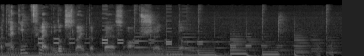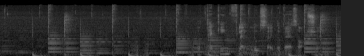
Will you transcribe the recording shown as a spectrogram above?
Attacking flag looks like the best option though. Like the best option.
